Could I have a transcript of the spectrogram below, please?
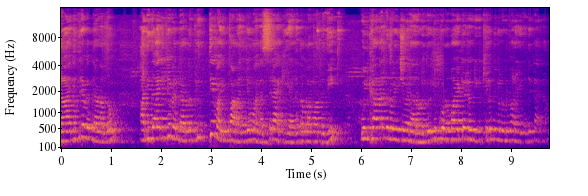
ദാരിദ്ര്യം എന്താണെന്നും അതിദാരിദ്ര്യം എന്താണെന്നും കൃത്യമായി പറഞ്ഞു മനസ്സിലാക്കിയാണ് നമ്മൾ ആ പദ്ധതി ഉദ്ഘാടനം നിർവഹിച്ചു വരാറുള്ളത്. ഒരു കുറവായിട്ടല്ല ഒരിക്കലും നിങ്ങളോട് പറയുന്നത്. കാരണം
